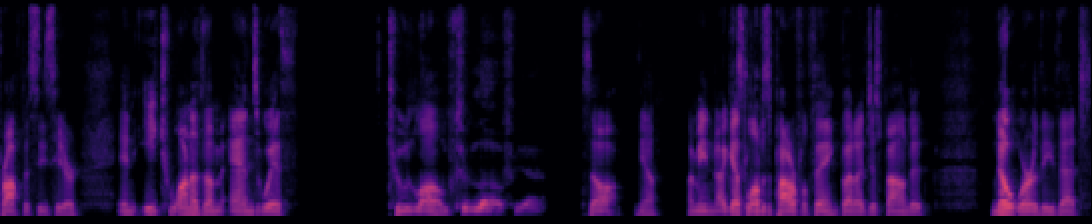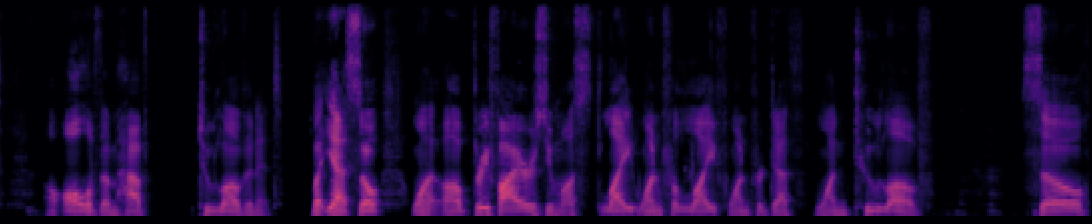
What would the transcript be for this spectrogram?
prophecies here, and each one of them ends with "to love." To love, yeah. So yeah, I mean, I guess love is a powerful thing, but I just found it noteworthy that uh, all of them have to love in it. But yes, so one, uh, three fires you must light: one for life, one for death, one to love. So,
